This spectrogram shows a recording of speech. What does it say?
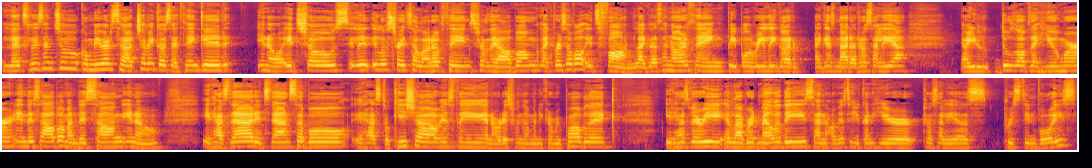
Let's listen to Con Mi Versace because I think it, you know, it shows, it illustrates a lot of things from the album. Like, first of all, it's fun. Like, that's another thing people really got, I guess, mad at Rosalia. I do love the humor in this album and this song, you know, it has that, it's danceable. It has Tokischa, obviously, an artist from the Dominican Republic. it has very elaborate melodies, and obviously you can hear Rosalia's pristine voice,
